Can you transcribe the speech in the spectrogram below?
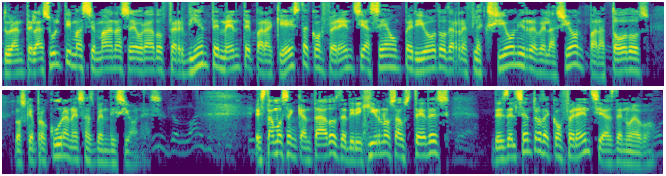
Durante las últimas semanas he orado fervientemente para que esta conferencia sea un periodo de reflexión y revelación para todos los que procuran esas bendiciones. Estamos encantados de dirigirnos a ustedes desde el centro de conferencias de nuevo.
